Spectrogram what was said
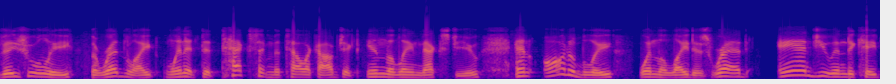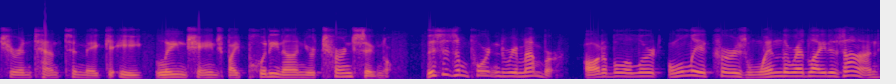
visually the red light when it detects a metallic object in the lane next to you, and audibly when the light is red and you indicate your intent to make a lane change by putting on your turn signal. This is important to remember. Audible alert only occurs when the red light is on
